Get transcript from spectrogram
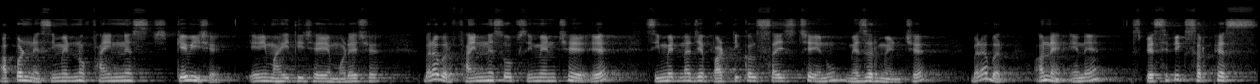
આપણને સિમેન્ટનો ફાઇનનેસ કેવી છે, એની માહિતી છે, એ મળે છે. બરાબર? ફાઇનનેસ ઓફ સિમેન્ટ છે એ સિમેન્ટના જે પાર્ટિકલ સાઇઝ છે એનું મેઝરમેન્ટ છે. બરાબર? અને એને specific surface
